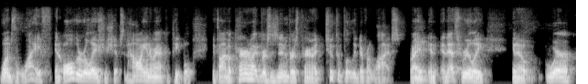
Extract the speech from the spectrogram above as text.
one's life and all the relationships and how I interact with people, if I'm a paranoid versus an inverse paranoid, two completely different lives. Right. Mm. And and that's really, you know, where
